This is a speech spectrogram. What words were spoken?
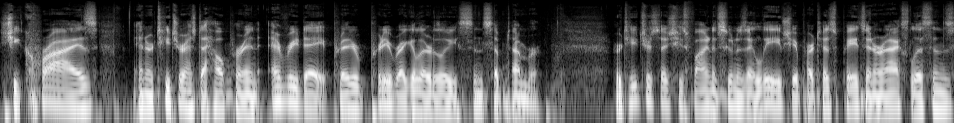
she cries and her teacher has to help her in every day pretty, pretty regularly since september Her teacher says she's fine as soon as I leave. She participates, interacts, listens.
